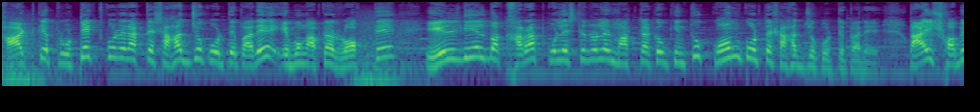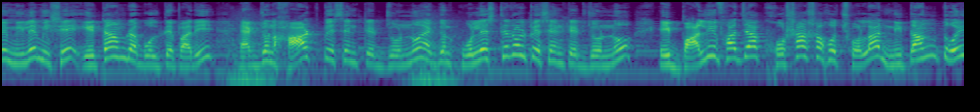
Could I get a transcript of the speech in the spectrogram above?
হার্টকে প্রোটেক্ট করে রাখতে সাহায্য করতে পারে এবং আপনার রক্তে এলডিএল বা খারাপ কোলেস্টেরলের মাত্রাকেও কিন্তু কম করতে সাহায্য করতে পারে। তাই সবে মিলেমিশে এটা আমরা বলতে পারি, একজন হার্ট পেশেন্টের জন্য, একজন কোলেস্টেরল পেশেন্টের জন্য এই বালি ভাজা খোসা সহ ছোলা নিতান্তই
